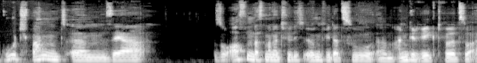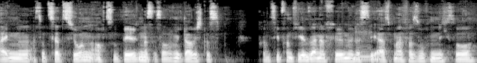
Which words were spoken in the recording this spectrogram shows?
gut, spannend, ähm, sehr so offen, dass man natürlich irgendwie dazu ähm, angeregt wird, so eigene Assoziationen auch zu bilden. Das ist auch irgendwie, glaube ich, das Prinzip von vielen seiner Filme, dass mhm. sie erstmal versuchen, nicht so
